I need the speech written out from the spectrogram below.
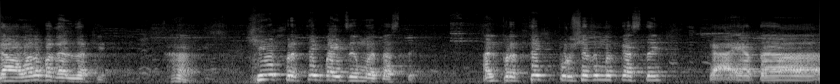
गावाला बघायला जातील. हा. हे प्रत्येक बाईचं मत असतंय. आणि प्रत्येक पुरुषाचं मत काय असतंय? काय आता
